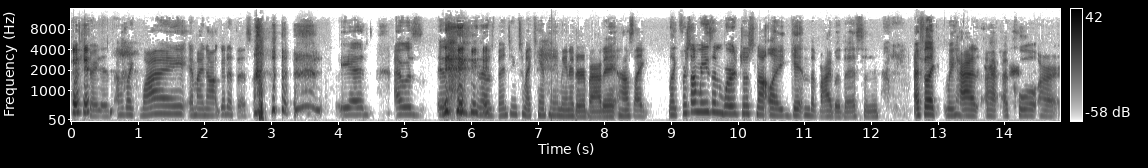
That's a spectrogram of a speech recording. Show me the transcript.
frustrated. I was like, why am I not good at this? and I was I was venting to my campaign manager about it and I was like like for some reason we're just not like getting the vibe of this and I feel like we had a, a, cool, or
